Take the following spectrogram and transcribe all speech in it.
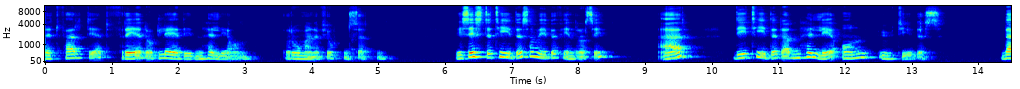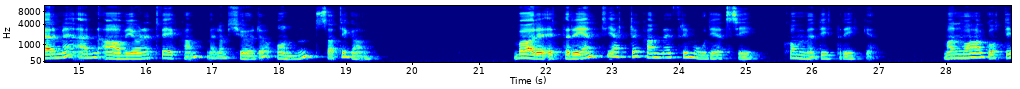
rettferdighet, fred og glede i Den hellige ånd. Romerne 14, 17. De siste tider som vi befinner oss i, er de tider da Den hellige ånd utgytes. Dermed er den avgjørende tvekamp mellom kjødet og ånden satt i gang. Bare et rent hjerte kan med frimodighet si, Komme ditt rike. Man må ha gått i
